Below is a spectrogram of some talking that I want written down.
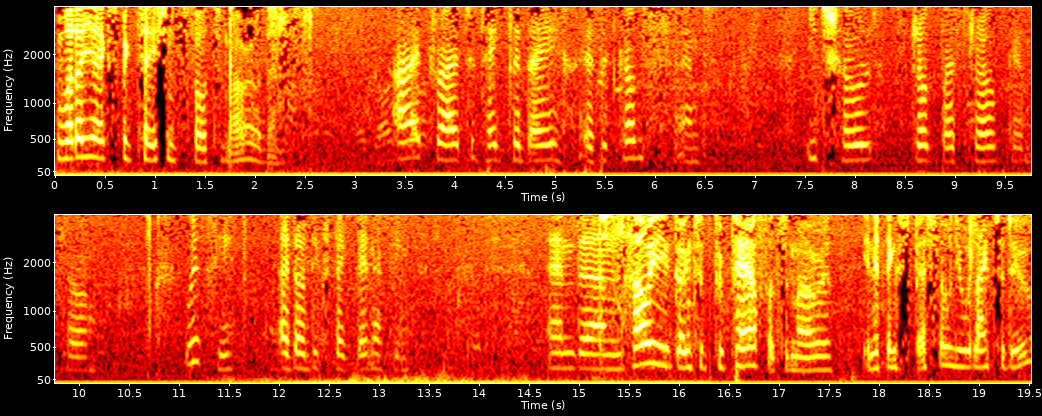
what are your expectations for tomorrow then? I try to take the day as it comes, and each hole stroke by stroke, and so on. we'll see. I don't expect anything. And um, how are you going to prepare for tomorrow? Anything special you would like to do?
